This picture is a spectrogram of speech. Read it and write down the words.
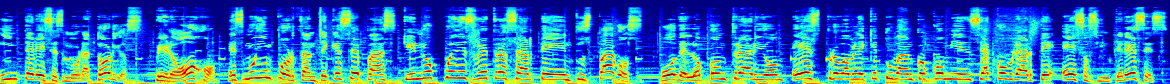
intereses moratorios. Pero ojo, es muy importante que sepas que no puedes retrasarte en tus pagos, o de lo contrario, es probable que tu banco comience a cobrarte esos intereses.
